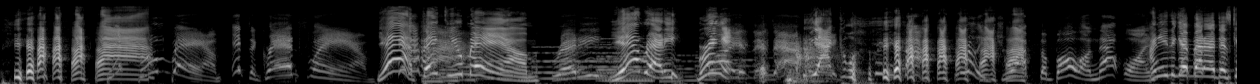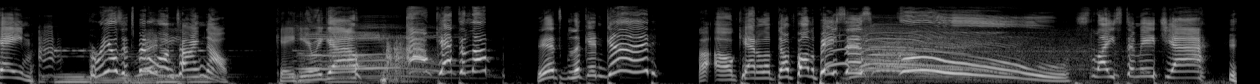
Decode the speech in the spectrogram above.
Boom bam! It's a grand slam. yeah, thank you, ma'am. Ready? Yeah, ready. Bring Why it. is this? Yeah. Really dropped the ball on that one. I need to get better at this game. For reals, it's been a long time now. Okay, here we go. Oh, cantaloupe! It's looking good. Uh-oh, cantaloupe, don't fall to pieces. Ooh, slice to meet ya.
